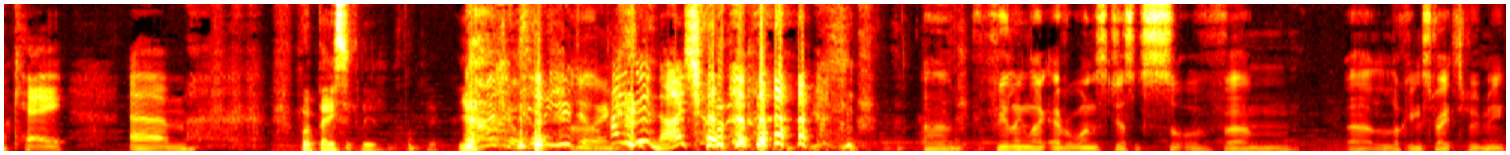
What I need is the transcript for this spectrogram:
Okay. Um, Well, basically, yeah. Nigel, what are you doing? how you doing, Nigel? Uh, feeling like everyone's just sort of um, uh, looking straight through me.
